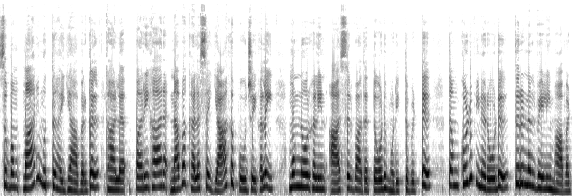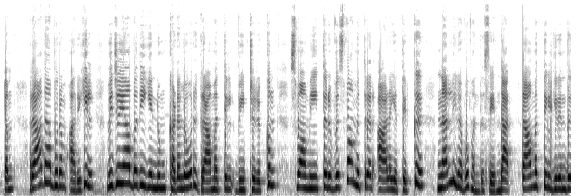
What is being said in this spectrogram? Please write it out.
சுபம் மாரிமுத்து ஐயா அவர்கள் கால பரிகார நவகலச யாக பூஜைகளை முன்னோர்களின் ஆசிர்வாதத்தோடு முடித்துவிட்டு தம் குழுவினரோடு திருநெல்வேலி மாவட்டம் ராதாபுரம் அருகில் விஜயாபதி என்னும் கடலோர கிராமத்தில் வீற்றிருக்கும் சுவாமி திரு விஸ்வாமித்ரர் ஆலயத்திற்கு நள்ளிரவு வந்து சேர்ந்தார். கிராமத்தில் இருந்து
